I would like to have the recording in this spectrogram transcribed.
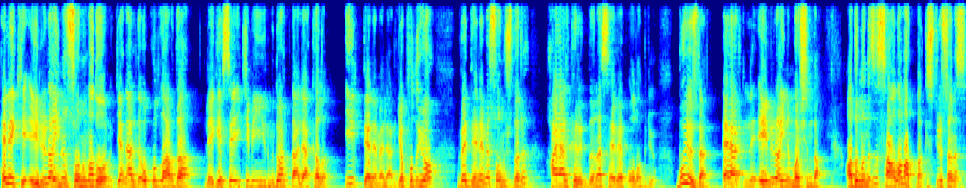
Hele ki Eylül ayının sonuna doğru genelde okullarda LGS 2024 ile alakalı ilk denemeler yapılıyor ve deneme sonuçları hayal kırıklığına sebep olabiliyor. Bu yüzden eğer Eylül ayının başında adımınızı sağlam atmak istiyorsanız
